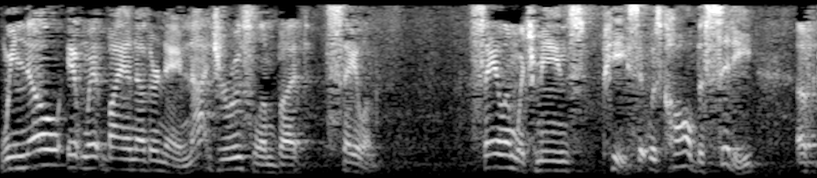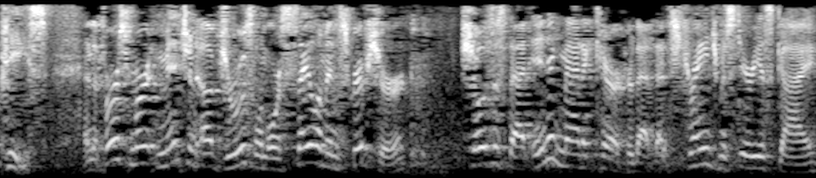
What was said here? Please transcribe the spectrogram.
we know it went by another name. Not Jerusalem, but Salem. Salem, which means peace. It was called the city of peace. And the first mention of Jerusalem or Salem in Scripture shows us that enigmatic character, that, that strange, mysterious guy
